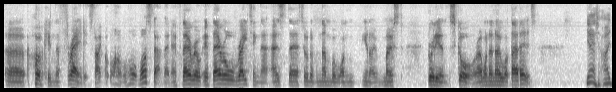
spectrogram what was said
uh, hook in the thread. It's like, oh, what was that then? If they're if they're all rating that as their sort of number one, you know, most brilliant score, I want to know what that is. Yes, I,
